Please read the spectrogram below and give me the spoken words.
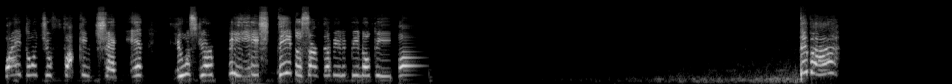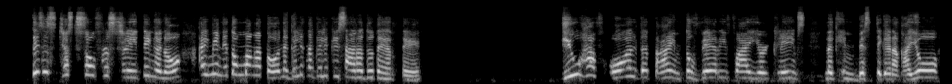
Why don't you fucking check it? Use your PhD to serve the Filipino people. Diba? This is just so frustrating, ano? I mean, itong mga to, nagalit na galit kay Sara Duterte. You have all the time to verify your claims. Nag-imbestiga na kayo,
